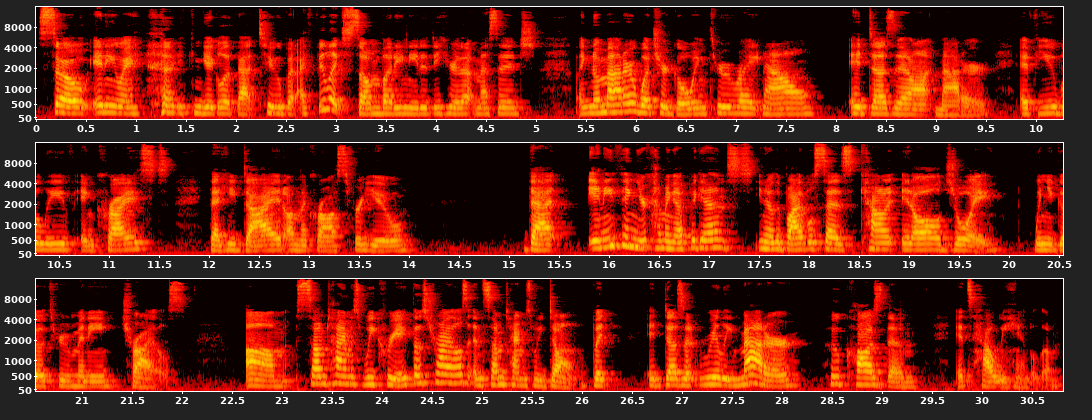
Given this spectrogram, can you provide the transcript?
So anyway, you can giggle at that too, but I feel like somebody needed to hear that message. Like no matter what you're going through right now, it does not matter. If you believe in Christ, that He died on the cross for you, that anything you're coming up against, you know, the Bible says count it all joy when you go through many trials. Um, sometimes we create those trials and sometimes we don't, but it doesn't really matter who caused them, it's how we handle them.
